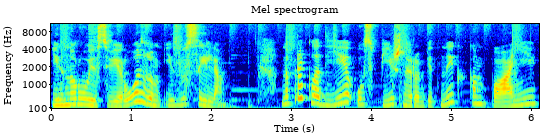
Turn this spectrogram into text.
ігнорує свій розум і зусилля. Наприклад, є успішний робітник компанії,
